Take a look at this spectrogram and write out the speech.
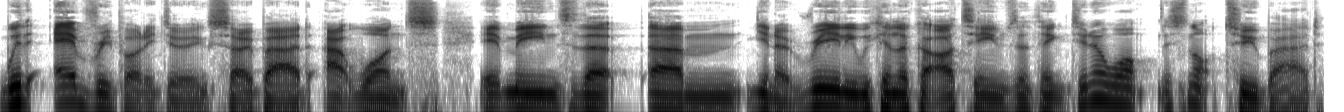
with everybody doing so bad at once, it means that, um, you know, really we can look at our teams and think, do you know what? It's not too bad.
